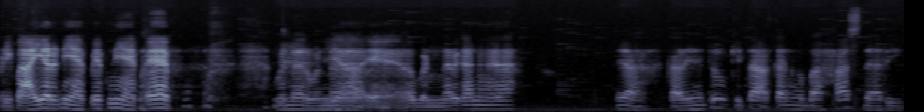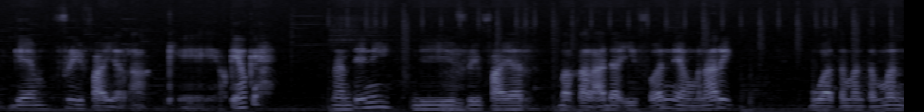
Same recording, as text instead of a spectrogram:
Free Fire nih FF nih FF bener bener ya ya bener kan ya? Ya kali ini tuh kita akan ngebahas dari game Free Fire. Oke oke oke. Nanti nih di Hmm. Free Fire bakal ada event yang menarik buat teman-teman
